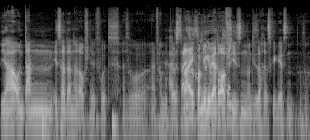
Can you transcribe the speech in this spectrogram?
Ja, und dann ist er dann halt auch schnell tot. Also einfach mit Ja, Burst das Einzige, 3 was ich mir Kombigewehr draufschießen und die Sache ist gegessen. Also,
